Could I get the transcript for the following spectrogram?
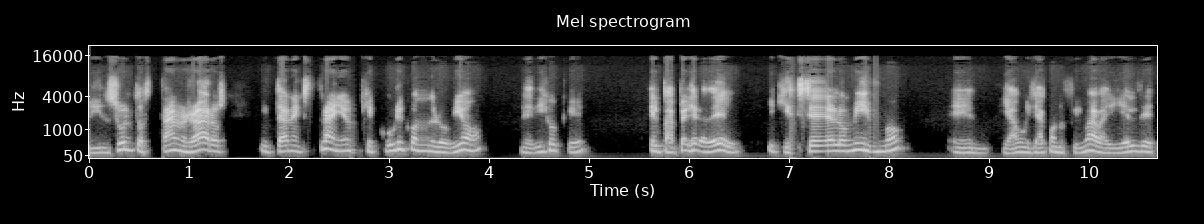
insultos tan raros y tan extraños que Kubrick cuando lo vio le dijo que el papel era de él y quisiera lo mismo, en, digamos, ya cuando filmaba. Y él de,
